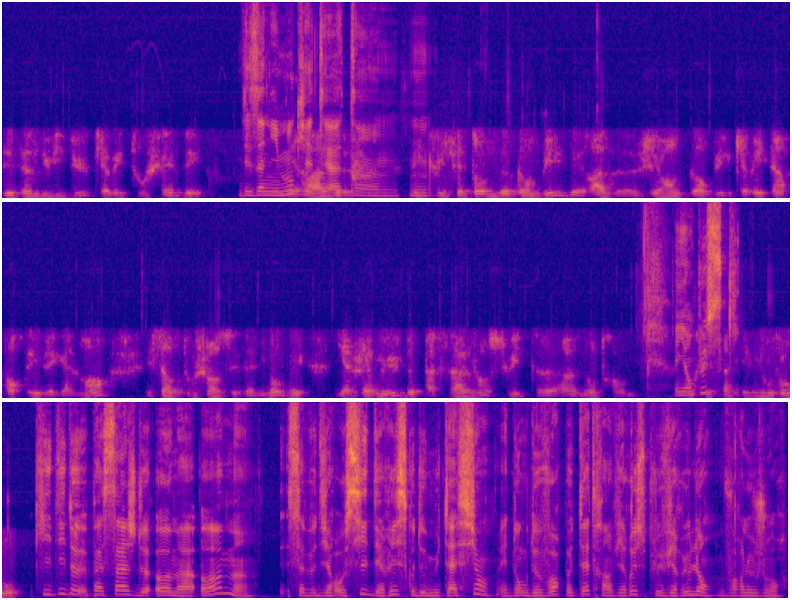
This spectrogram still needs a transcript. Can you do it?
des individus qui avaient touché des des animaux qui étaient atteints. Des mm. cuicétomes de Gambie, des rats géants de Gambie qui avaient été importés illégalement. Et c'est en touchant ces animaux, mais il n'y a jamais eu de passage ensuite euh, à un autre homme. Et en plus, ça qui, est nouveau. qui dit de passage de homme à homme, ça veut dire aussi des risques de mutation et donc de voir peut-être un virus plus virulent voir le jour.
